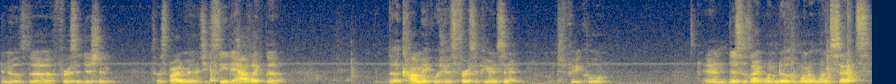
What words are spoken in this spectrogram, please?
and it was the first edition. So Spider-Man, as you can see, they have like the the comic with his first appearance in it, which is pretty cool. And this is like one of those one-on-one sets.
